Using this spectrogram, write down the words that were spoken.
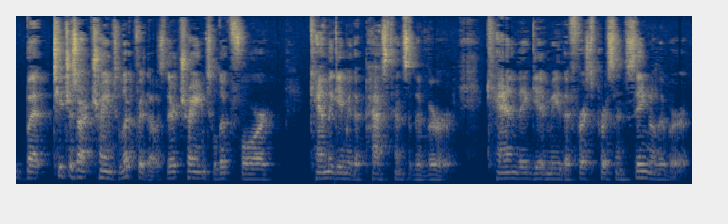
but teachers aren't trained to look for those. They're trained to look for can they give me the past tense of the verb? Can they give me the first person singular of the verb?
